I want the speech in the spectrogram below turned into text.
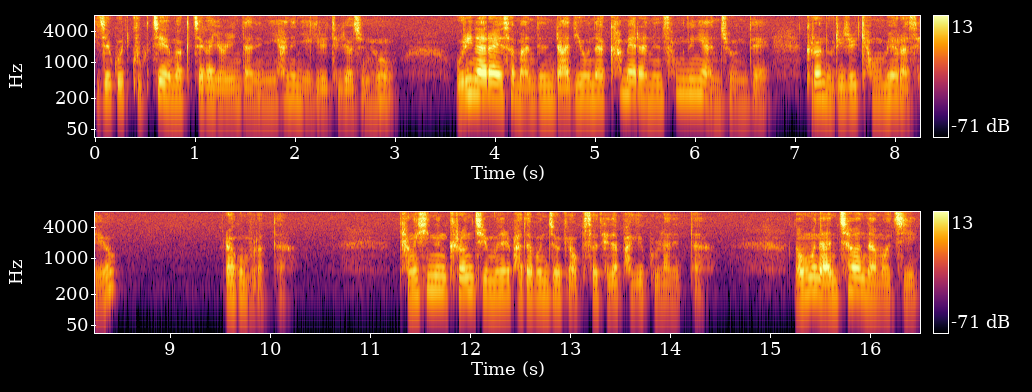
이제 곧 국제음악제가 열린다느니 하는 얘기를 들려준 후 우리나라에서 만든 라디오나 카메라는 성능이 안 좋은데 그런 우리를 경멸하세요? 라고 물었다. 당신은 그런 질문을 받아본 적이 없어 대답하기 곤란했다. 너무 난처한 나머지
